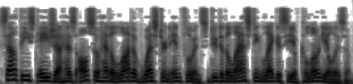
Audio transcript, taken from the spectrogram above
Southeast Asia has also had a lot of Western influence due to the lasting legacy of colonialism.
